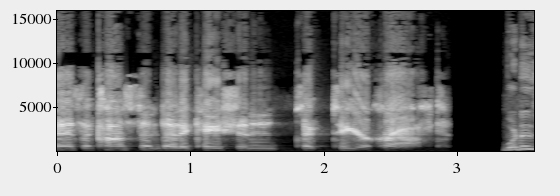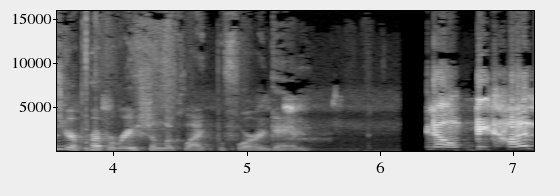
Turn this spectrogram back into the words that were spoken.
and it's a constant dedication to, to your craft. What does your preparation look like before a game? You know, because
